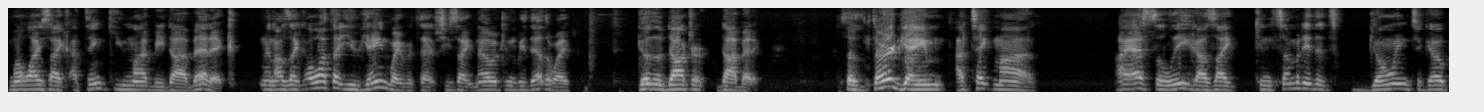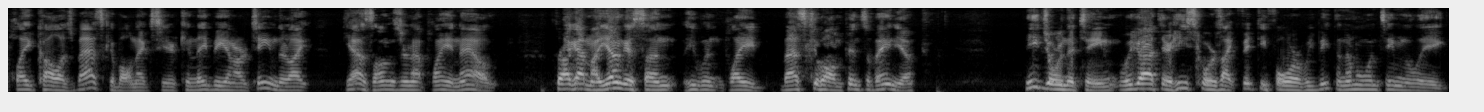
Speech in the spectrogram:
My wife's like, I think you might be diabetic. And I was like, Oh, I thought you gained weight with that. She's like, No, it can be the other way. Go to the doctor, diabetic. So the third game, I take my, I asked the league, I was like, Can somebody that's going to go play college basketball next year, can they be on our team? They're like, Yeah, as long as they're not playing now. So I got my youngest son, he went and played basketball in Pennsylvania. He joined the team. We got there. He scores like 54. We beat the number one team in the league.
